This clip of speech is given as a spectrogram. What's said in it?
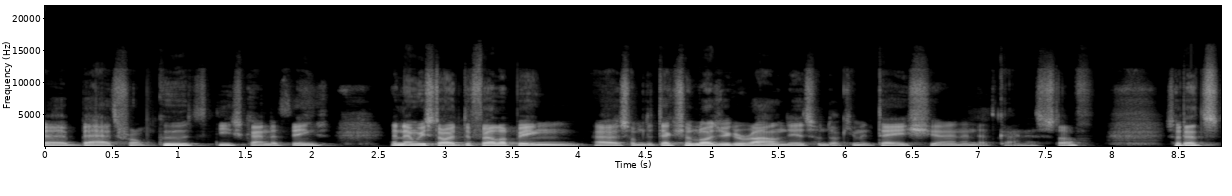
uh, bad from good? These kind of things. And then we start developing uh, some detection logic around it, some documentation, and that kind of stuff. So that's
